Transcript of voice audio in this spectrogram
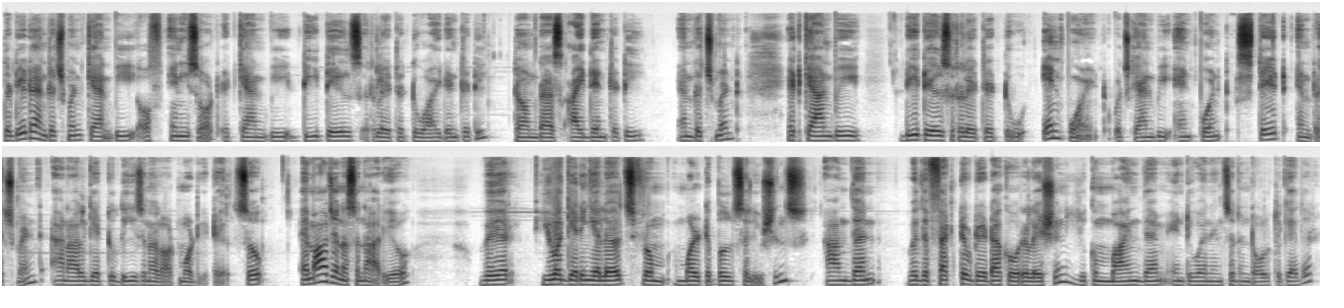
the data enrichment can be of any sort. It can be details related to identity, termed as identity enrichment. It can be details related to endpoint, which can be endpoint state enrichment. And I'll get to these in a lot more detail. So imagine a scenario where you are getting alerts from multiple solutions and then with effective data correlation you combine them into an incident altogether.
